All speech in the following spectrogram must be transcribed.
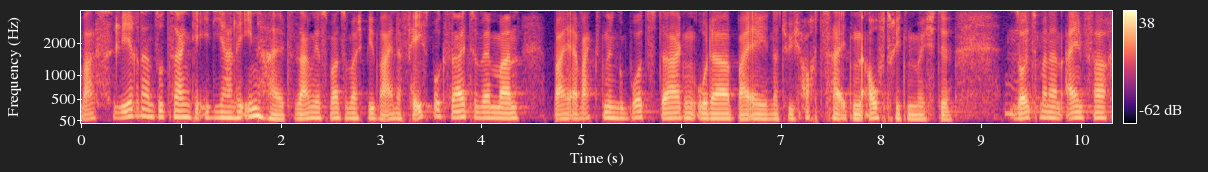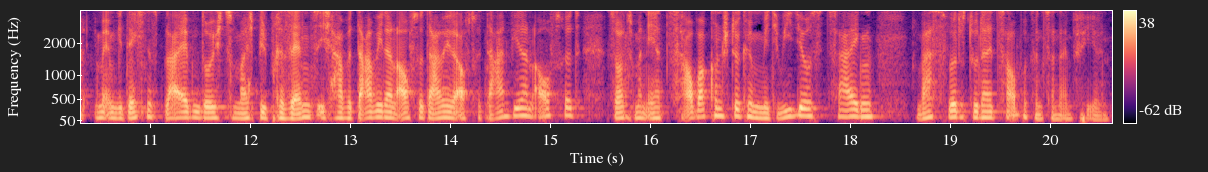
Was wäre dann sozusagen der ideale Inhalt? Sagen wir jetzt mal zum Beispiel bei einer Facebook-Seite, wenn man bei Erwachsenen Geburtstagen oder bei natürlich Hochzeiten auftreten möchte. Sollte man dann einfach immer im Gedächtnis bleiben durch zum Beispiel Präsenz, ich habe da wieder einen Auftritt, da wieder einen Auftritt, da wieder einen Auftritt? Sollte man eher Zauberkunststücke mit Videos zeigen? Was würdest du deinen Zauberkünstlern empfehlen?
